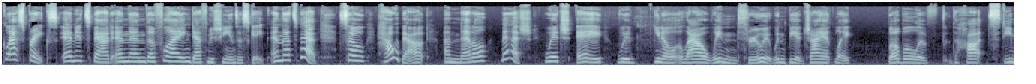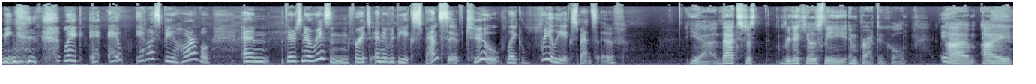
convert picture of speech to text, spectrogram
Glass breaks and it's bad and then the flying death machines escape and that's bad so how about a metal mesh which a would you know allow wind through it wouldn't be a giant like bubble of the hot steaming like it, it, it must be horrible and there's no reason for it and it would be expensive too like really expensive Yeah, that's just ridiculously impractical. Yeah. Um, I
